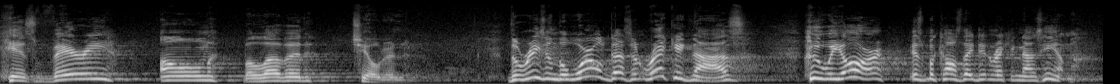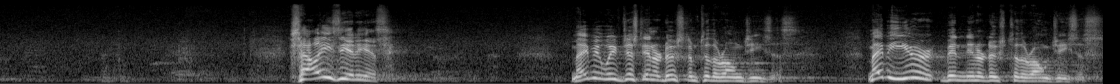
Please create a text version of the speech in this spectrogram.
His very own beloved children. The reason the world doesn't recognize who we are is because they didn't recognize Him. It's how easy it is. Maybe we've just introduced them to the wrong Jesus. Maybe you've been introduced to the wrong Jesus.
